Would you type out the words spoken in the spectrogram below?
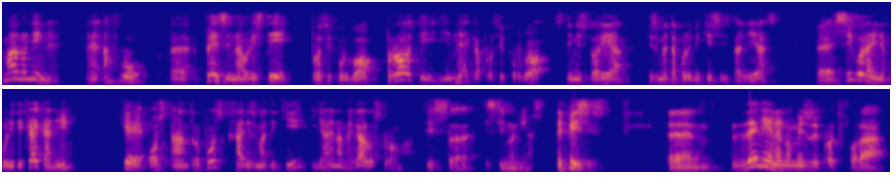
μάλλον είναι. Ε, αφού ε, παίζει να οριστεί πρωθυπουργό, πρώτη γυναίκα πρωθυπουργό στην ιστορία της μεταπολεμικής Ιταλίας. Ε, σίγουρα είναι πολιτικά ικανή και ως άνθρωπος χαρισματική για ένα μεγάλο στρώμα της, ε, της κοινωνίας. Επίσης, δεν είναι νομίζω η πρώτη φορά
